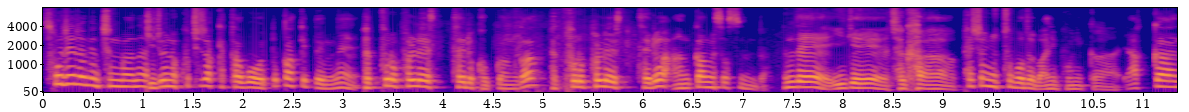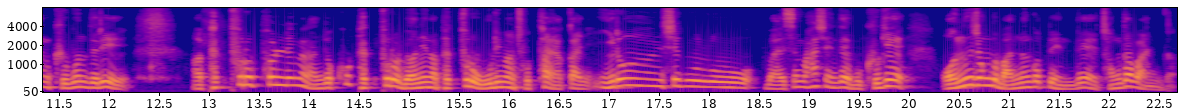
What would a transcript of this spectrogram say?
소재적인 측면은 기존의 코치 자켓하고 똑같기 때문에 100% 폴리에스테르 겉감과 100% 폴리에스테르 안감을 썼습니다. 근데 이게 제가 패션 유튜버들 많이 보니까 약간 그분들이 아, 100% 폴리면 안 좋고 100% 면이나 100% 울이면 좋다. 약간 이런 식으로 말씀을 하시는데 뭐 그게 어느 정도 맞는 것도 있는데 정답은 아닙니다.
